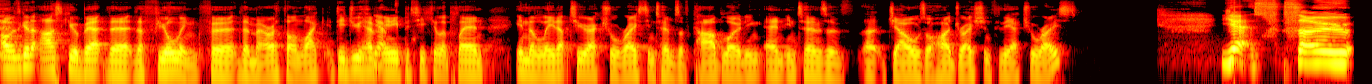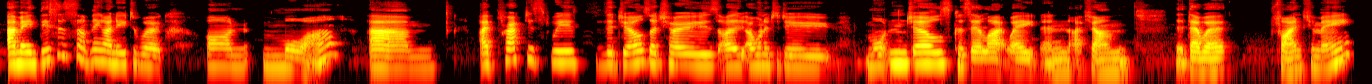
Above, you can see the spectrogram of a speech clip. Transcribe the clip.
I was going to ask you about the the fueling for the marathon. Like, did you have Yep. any particular plan in the lead up to your actual race in terms of carb loading and in terms of uh, gels or hydration for the actual race? Yes. So, I mean, this is something I need to work on more. Um, I practiced with the gels. I chose, I, I wanted to do Maurten gels because they're lightweight and I found that they were fine for me.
